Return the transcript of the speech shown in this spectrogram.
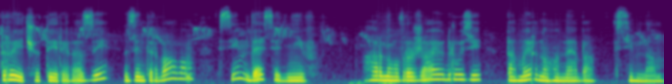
3-4 рази з інтервалом 7-10 днів. Гарного врожаю, друзі, та мирного неба всім нам!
